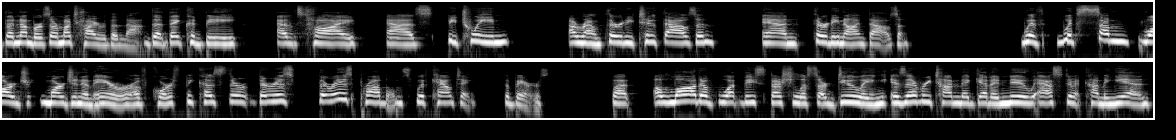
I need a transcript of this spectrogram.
the numbers are much higher than that. That they could be as high as between around 32,000 and 39,000 with with some large margin of error of course because there there is there is problems with counting the bears but a lot of what these specialists are doing is every time they get a new estimate coming in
